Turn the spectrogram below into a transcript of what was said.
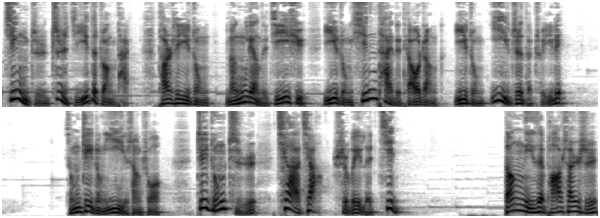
静止至极的状态。它是一种能量的积蓄，一种心态的调整，一种意志的锤炼。从这种意义上说，这种止恰恰是为了进。当你在爬山时，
